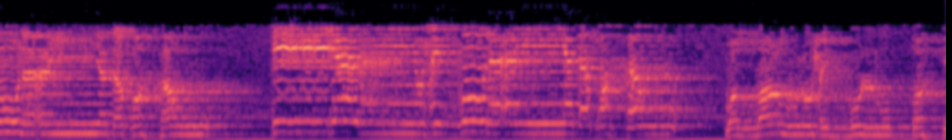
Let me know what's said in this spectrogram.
يحبون أن يتطهروا. والله يحب المطهرين.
